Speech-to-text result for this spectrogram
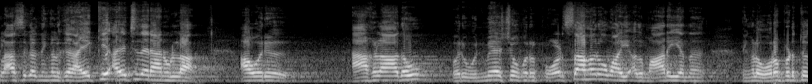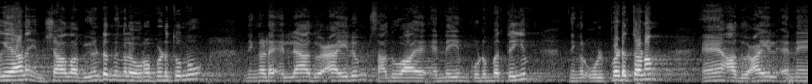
ക്ലാസ്സുകൾ നിങ്ങൾക്ക് അയക്കി അയച്ചു തരാനുള്ള ആ ഒരു ആഹ്ലാദവും ഒരു ഉന്മേഷവും ഒരു പ്രോത്സാഹനവുമായി അത് മാറിയെന്ന് നിങ്ങളെ ഓർമ്മപ്പെടുത്തുകയാണ് ഇൻഷാല്ല വീണ്ടും നിങ്ങളെ ഓർമ്മപ്പെടുത്തുന്നു നിങ്ങളുടെ എല്ലാ ദുആയിലും സാധുവായ എന്നെയും കുടുംബത്തെയും നിങ്ങൾ ഉൾപ്പെടുത്തണം. ആ ദുആയിൽ എന്നെ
